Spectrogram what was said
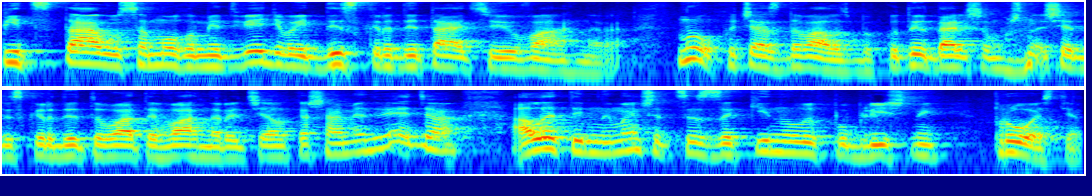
підставу самого Медведєва і дискредитацію Вагнера. Ну, хоча здавалось би, куди далі можна ще дискредитувати Вагнера чи Алкаша Медведєва, але тим не менше це закинули в публічний простір.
